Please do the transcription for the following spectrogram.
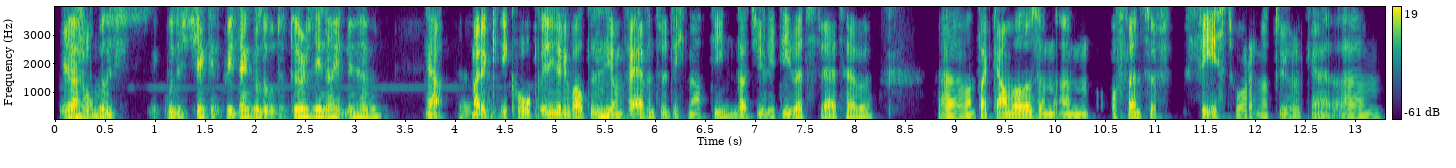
Ja, ik moet, eens, ik moet eens checken. Ik weet enkel dat we de Thursday night nu hebben. Ja, maar ik, ik hoop in ieder geval, is die om 25 na 10, dat jullie die wedstrijd hebben. Want dat kan wel eens een, een offensive feest worden natuurlijk. Hè. Um,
